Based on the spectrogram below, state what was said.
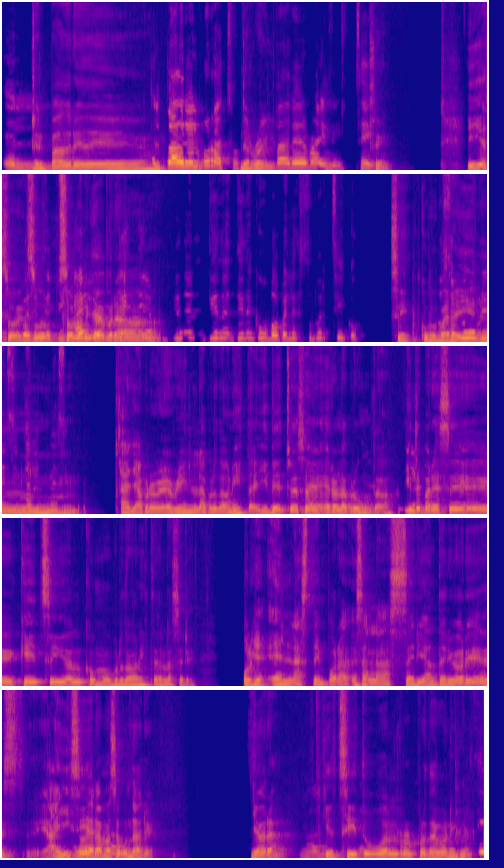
el, El padre de. el padre del borracho. de Riley. El padre de Riley, sí. Sí. Y eso, Pues eso solo ya para. tienen, tienen, como papeles súper chicos. Sí, como No para ir. Ah, ya, pero Erin la protagonista. Y de hecho, esa era la pregunta. ¿Qué te parece eh, Kate Siegel como protagonista de la serie? Porque en las temporadas, o sea, las series anteriores, ahí sí No era más secundario. ¿Y ahora? no Que sí tuvo el rol protagónico. Sí,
